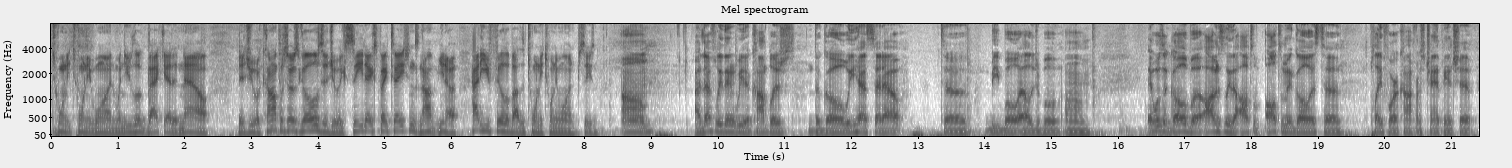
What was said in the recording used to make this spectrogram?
2021. When you look back at it now, did you accomplish those goals? Did you exceed expectations? Not, you know, how do you feel about the 2021 season? Um, I definitely think we accomplished the goal we had set out to be bowl eligible. Um, it was a goal, but obviously the ulti- ultimate goal is to play for a conference championship,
